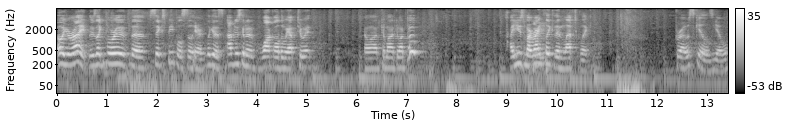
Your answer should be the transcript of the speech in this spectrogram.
oh, you're right. There's like four of the six people still here. Look at this. I'm just going to walk all the way up to it. Come on, come on, come on. Boop! I used my right hmm. click, then left click. Pro skills, yo.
